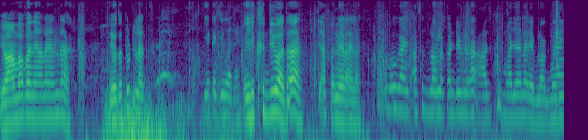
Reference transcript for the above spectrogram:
ह्यो आंबा पण आला यंदा. ह्यो तर तुटलाच. एकच जीवात एकच जीव होता त्या पण नाही राहिला. बघू काय असंच ब्लॉगला कंटिन्यू राहा आज खूप मजा येणार आहे ब्लॉगमध्ये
